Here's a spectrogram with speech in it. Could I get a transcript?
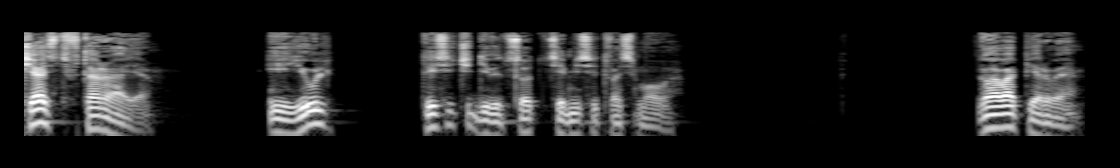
Часть вторая. Июль 1978. Глава первая.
